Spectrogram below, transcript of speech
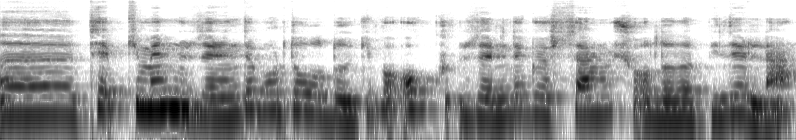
e, tepkimenin üzerinde burada olduğu gibi ok üzerinde göstermiş olabilirler.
